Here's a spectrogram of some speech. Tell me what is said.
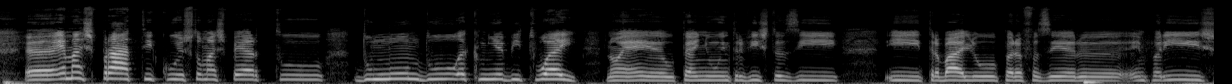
eh, é mais prático, eu estou mais perto do mundo a que me habituei, não é? Eu tenho entrevistas e, e trabalho para fazer eh, em Paris,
